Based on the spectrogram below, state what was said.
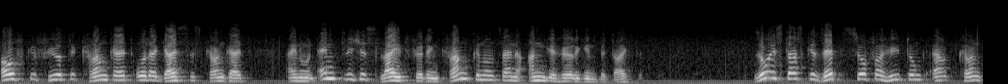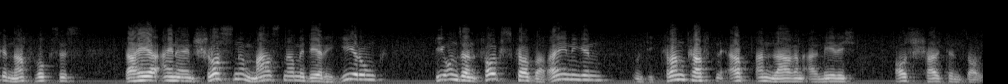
aufgeführte Krankheit oder Geisteskrankheit ein unendliches Leid für den Kranken und seine Angehörigen bedeutet. So ist das Gesetz zur Verhütung erbkranken Nachwuchses daher eine entschlossene Maßnahme der Regierung, die unseren Volkskörper reinigen und die krankhaften Erbanlagen allmählich ausschalten soll.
